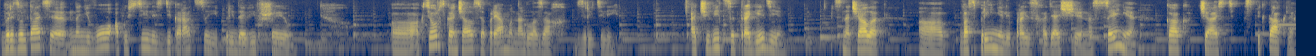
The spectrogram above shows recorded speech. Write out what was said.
В результате на него опустились декорации, придавив шею. Э, актер скончался прямо на глазах зрителей. Очевидцы трагедии сначала э, восприняли происходящее на сцене как часть спектакля.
